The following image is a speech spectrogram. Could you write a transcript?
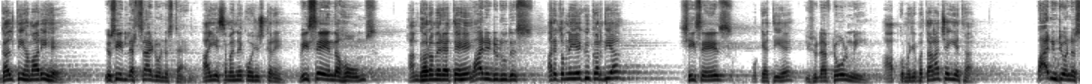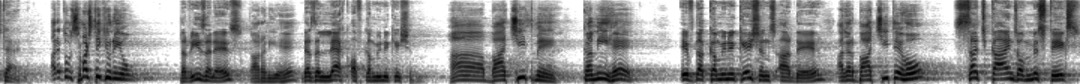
गलती हमारी है। You see let's try to understand आइए समझने की कोशिश करें। वी से इन द होम्स हम घरों में रहते हैं। Why did you do this अरे तुमने ये क्यों कर दिया? शी सेज वो कहती है you should have told me आपको मुझे बताना चाहिए था। व्हाई डिडंट यू अंडरस्टैंड अरे तुम समझती क्यों नहीं हो? द रीजन इज़ कारण ये है there is a lack of communication हाँ बातचीत में कमी है। If the communications are there अगर बातचीतें हो such kinds of mistakes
